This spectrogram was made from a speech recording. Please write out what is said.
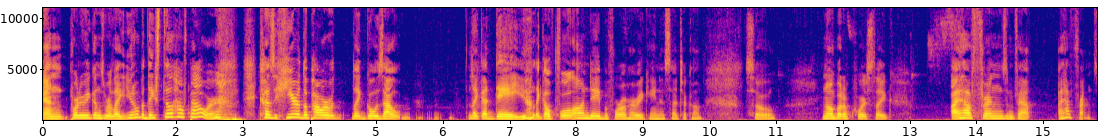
And Puerto Ricans were like, you know, but they still have power. Cuz here the power like goes out like a day, like a full on day before a hurricane is set to come. So, no, but of course like I have friends and fam I have friends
